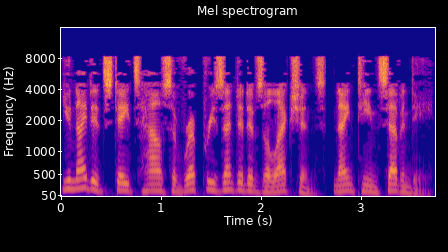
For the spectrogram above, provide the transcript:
United States House of Representatives elections, 1970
